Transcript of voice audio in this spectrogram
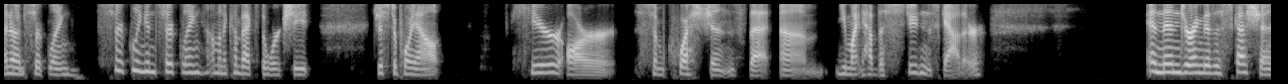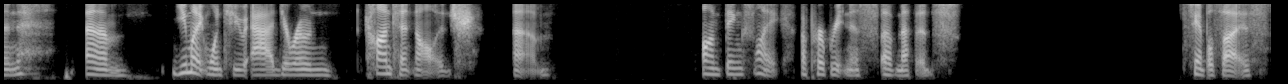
I know I'm circling, circling and circling. I'm going to come back to the worksheet just to point out here are some questions that um, you might have the students gather. And then during the discussion, um, you might want to add your own content knowledge um, on things like appropriateness of methods, sample size.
